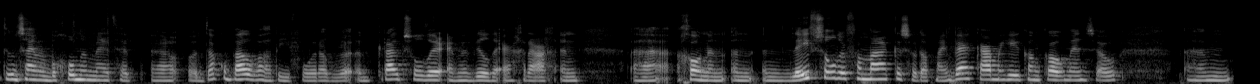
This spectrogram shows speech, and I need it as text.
Toen zijn we begonnen met het dakopbouw. We hadden hiervoor hadden we een kruipzolder en we wilden er graag een uh, gewoon een, een, een leefzolder van maken, zodat mijn werkkamer hier kan komen en zo. Um,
